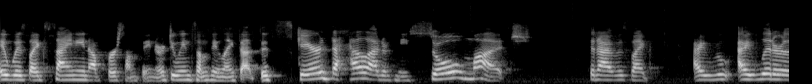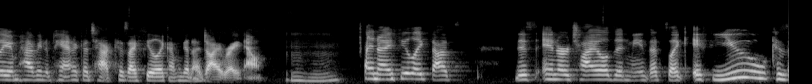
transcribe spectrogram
It was like signing up for something or doing something like that that scared the hell out of me so much that I was like, I, I literally am having a panic attack because I feel like I'm going to die right now. Mm-hmm. And I feel like that's this inner child in me that's like, if you, because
